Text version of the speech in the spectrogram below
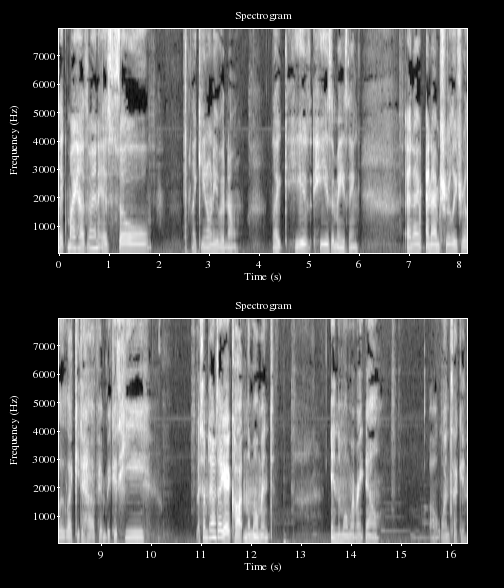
like my husband is so like you don't even know. Like he is he is amazing. And I and I'm truly truly lucky to have him because he sometimes I get caught in the moment in the moment right now. Oh one second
